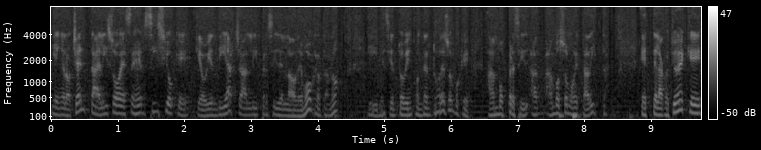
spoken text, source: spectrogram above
Y en el 80 él hizo ese ejercicio que, hoy en día Charlie preside el lado demócrata, ¿no? Y me siento bien contento de eso porque ambos, ambos somos estadistas. Este, la cuestión es que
